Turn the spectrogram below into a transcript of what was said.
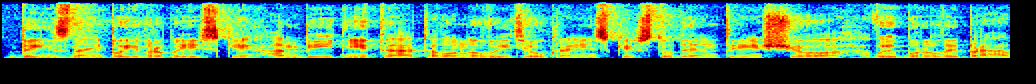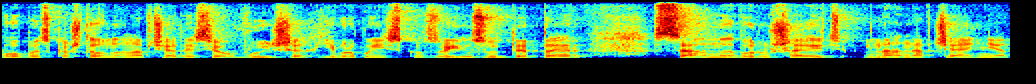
День знань по-європейськи амбітні та талановиті українські студенти, що вибороли право безкоштовно навчатися у вишах Європейського союзу, тепер саме вирушають на навчання.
